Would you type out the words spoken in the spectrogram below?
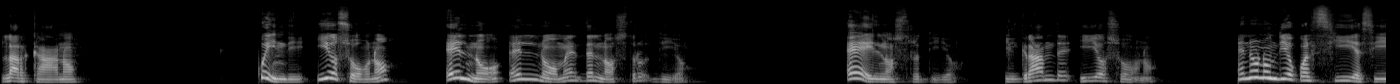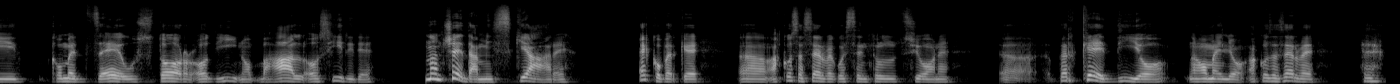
l'arcano. Quindi io sono è il, no, è il nome del nostro Dio. È il nostro Dio, il grande io sono. E non un Dio qualsiasi come Zeus, Thor, Odino, Baal, Osiride. Non c'è da mischiare. Ecco perché uh, a cosa serve questa introduzione. Uh, perché Dio, o meglio, a cosa serve eh,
